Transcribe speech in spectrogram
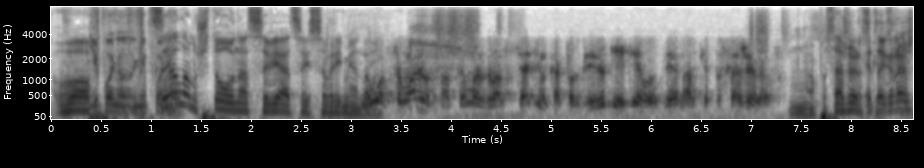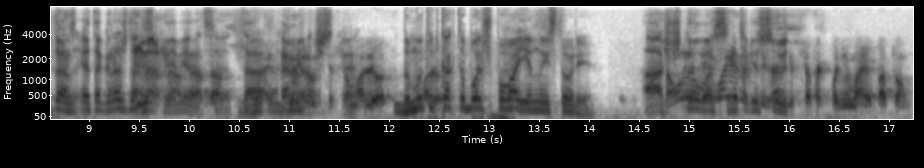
Во, не понял, в, не в понял. целом, что у нас с авиацией современной? Ну вот самолет у нас МС-21, который для людей делают, для нас, для пассажиров. А, пассажирский. Это, граждан, это гражданская да, авиация. Да, да, да, да, коммерческая. Самолет. Да мы тут как-то больше по военной истории. А да что вас интересует? я так понимаю, потом.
